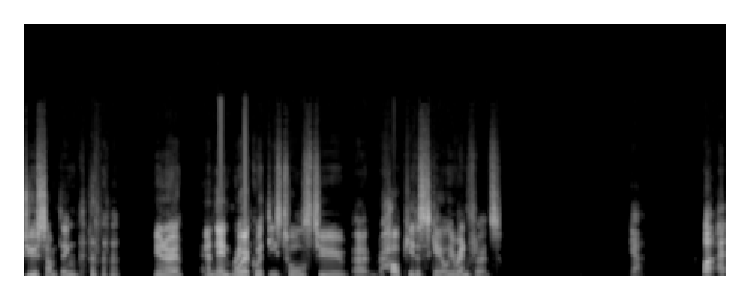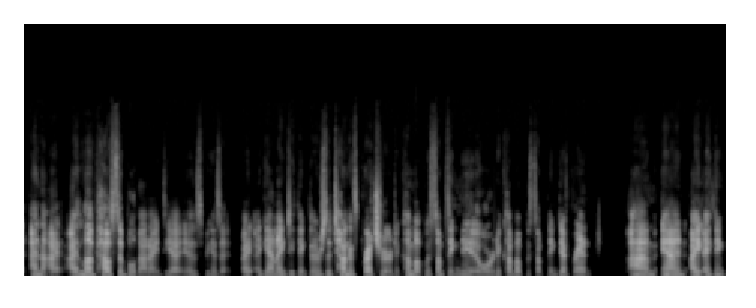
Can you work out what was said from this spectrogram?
do something, you know, and then right. work with these tools to uh, help you to scale your influence. Yeah. Well, and I, I love how simple that idea is because, I, again, I do think there's a ton of pressure to come up with something new or to come up with something different. Um, and I, I think,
